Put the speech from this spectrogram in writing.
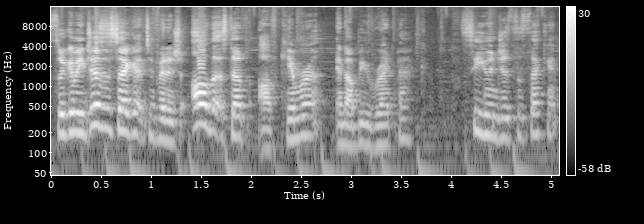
So give me just a second to finish all that stuff off camera and I'll be right back. See you in just a second.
